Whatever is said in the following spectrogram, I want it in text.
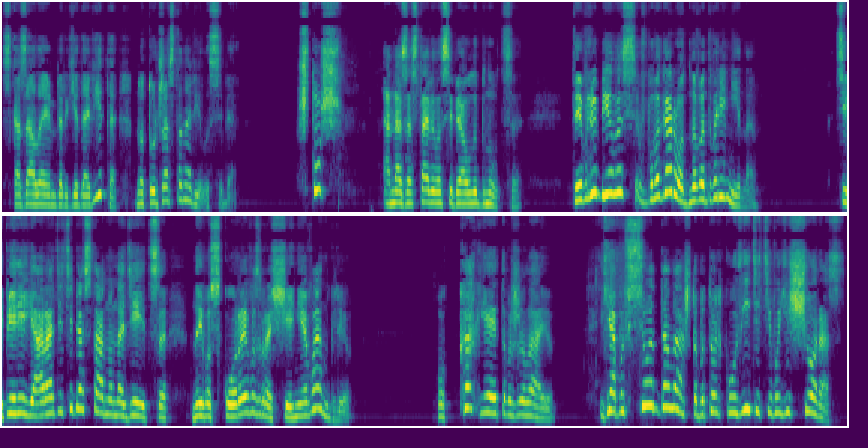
сказала Эмбер ядовито, но тут же остановила себя. — Что ж, она заставила себя улыбнуться. Ты влюбилась в благородного дворянина. Теперь и я ради тебя стану надеяться на его скорое возвращение в Англию. О, как я этого желаю! Я бы все отдала, чтобы только увидеть его еще раз.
